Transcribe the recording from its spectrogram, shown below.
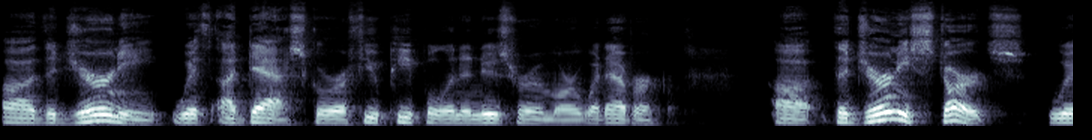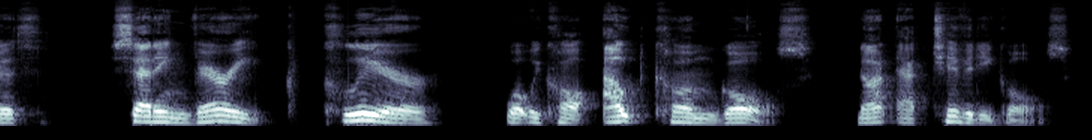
uh, the journey with a desk or a few people in a newsroom or whatever, uh, the journey starts with setting very clear what we call outcome goals, not activity goals.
